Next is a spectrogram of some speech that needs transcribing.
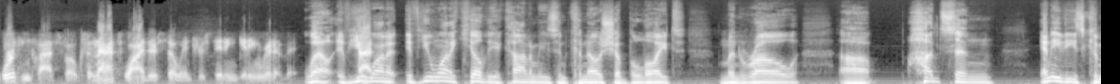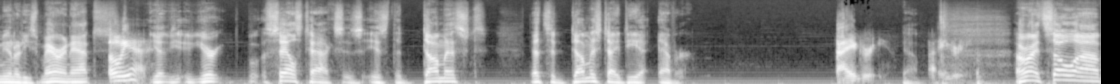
working class folks, and that's why they're so interested in getting rid of it. Well, if you want to if you want to kill the economies in Kenosha, Beloit, Monroe, uh, Hudson, any of these communities, Marinette. Oh yeah, your sales tax is is the dumbest. That's the dumbest idea ever. I agree. Yeah, I agree. All right, so uh,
